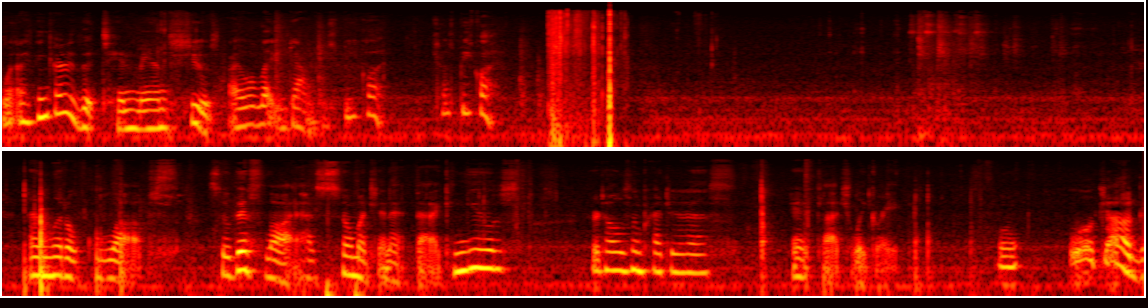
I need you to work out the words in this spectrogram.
what I think are the Tin Man's shoes. I will let you down. Just be good. Just be good. And little gloves. So this lot has so much in it that I can use for Dolls and Prejudice. It's actually great. Little, little jug.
